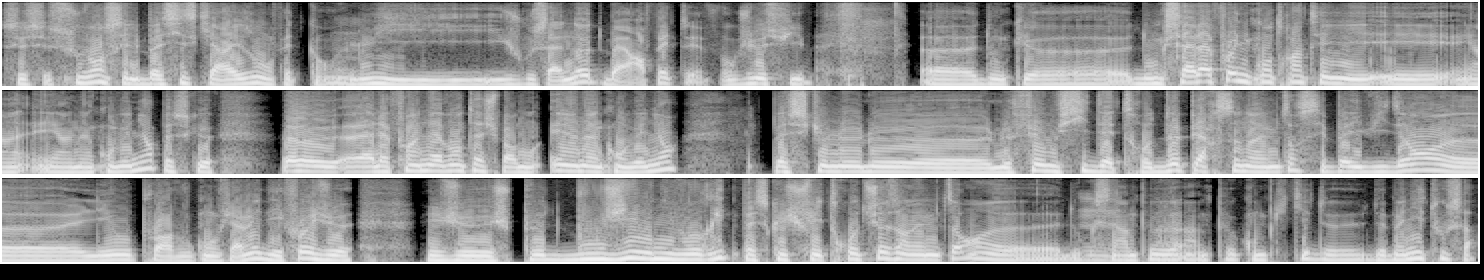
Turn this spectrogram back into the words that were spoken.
souvent c'est le bassiste qui a raison en fait quand lui il joue sa note, bah en fait, il faut que je le suive. donc, donc c'est à la fois une contrainte et, et un inconvénient parce que euh, à la fois un avantage pardon et un inconvénient parce que le, le, fait aussi d'être deux personnes en même temps c'est pas évident euh, Léo pourra vous confirmer des fois je, je, je, peux bouger au niveau rythme parce que je fais trop de choses en même temps euh, donc mm. c'est un peu un peu compliqué de, de manier tout ça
